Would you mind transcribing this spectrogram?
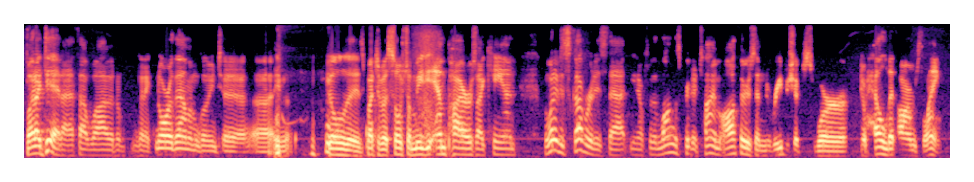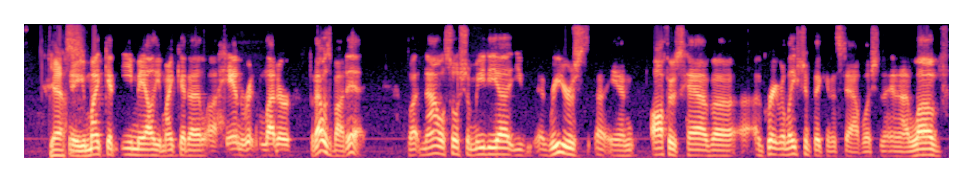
But I did. I thought, well, I'm going to ignore them. I'm going to uh, you know, build as much of a social media empire as I can. But what I discovered is that, you know, for the longest period of time, authors and readerships were you know, held at arm's length. Yes. You, know, you might get an email, you might get a, a handwritten letter, but that was about it. But now social media, you, uh, readers uh, and authors have a, a, great relationship they can establish, and, and, I love,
